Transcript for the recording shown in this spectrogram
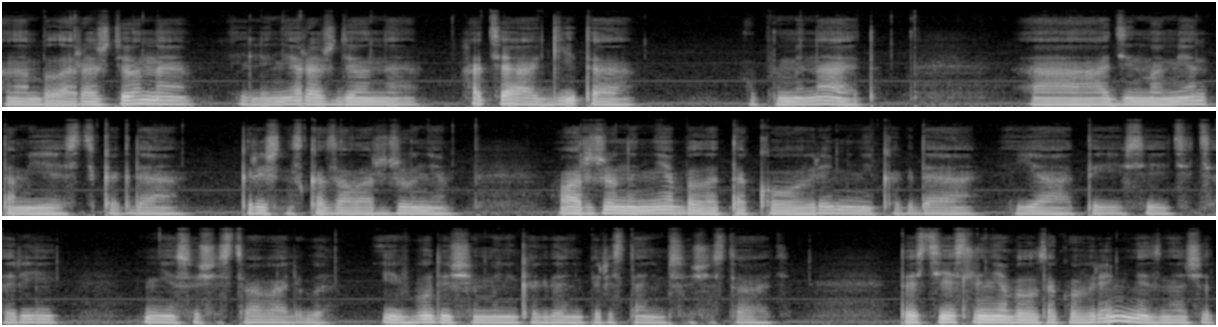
она была рожденная или нерожденная. Хотя Гита упоминает а, один момент там есть, когда Кришна сказал Арджуне, у Арджуна не было такого времени, когда я, ты и все эти цари не существовали бы. И в будущем мы никогда не перестанем существовать. То есть, если не было такого времени, значит,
